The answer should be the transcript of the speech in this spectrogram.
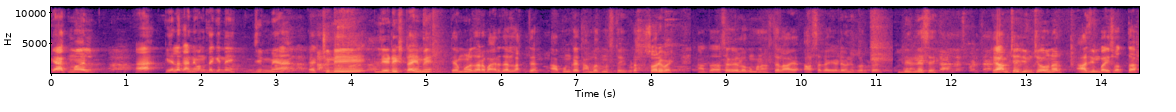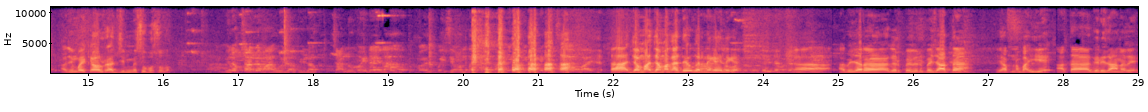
क्या अकमल हा केलं खाणे मागता की नाही जिम में हा? ॲक्च्युली लेडीज टाईम आहे त्यामुळे जरा बाहेर जायला लागतं. आपण काय थांबत नसतो इकडं. सॉरी बाय आता सगळे लोक म्हणा असतील "आ- असं काय अडवणी करतोय. बिझनेस आहे. हे आमचे जिमचे ओनर आजिम भाई स्वतः. आजिम भाई क्या बोल रहे? जिम में सुबह सुबह विलॉग चालू आहे भाई विलॉग विलॉग चालू महिना आहे ना तो पै- पैसे म्हणतात हाँ जमा जमा खाते हुए करने गए लेके हाँ अभी जरा घर पे वीर पे जाता. हे आपला भाई आहे. आता घरी जाणार आहे.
